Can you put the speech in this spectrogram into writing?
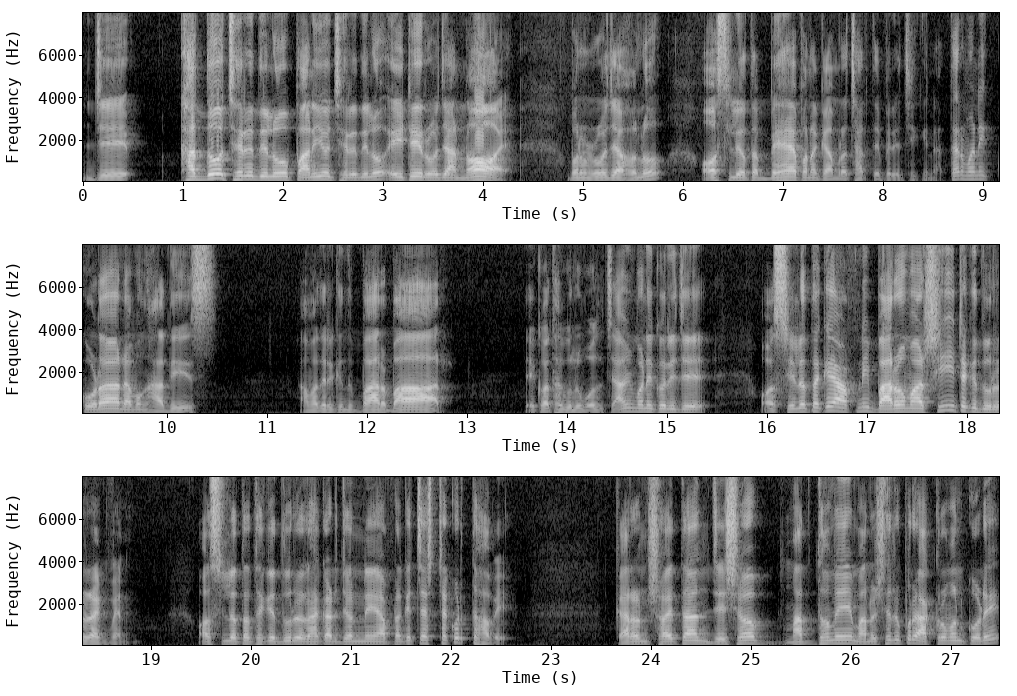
যে খাদ্য ছেড়ে দিল পানীয় ছেড়ে দিল, এইটাই রোজা নয়, বরং রোজা হলো অশ্লীলতা বেহাপনাকে আমরা ছাড়তে পেরেছি কিনা। তার মানে কোরআন এবং হাদিস আমাদের কিন্তু বারবার এ কথাগুলো বলছে। আমি মনে করি যে অশ্লীলতাকে আপনি বারো মাসই এটাকে দূরে রাখবেন। অশ্লীলতা থেকে দূরে রাখার জন্যে আপনাকে চেষ্টা করতে হবে। কারণ শয়তান যেসব মাধ্যমে মানুষের উপরে আক্রমণ করে,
